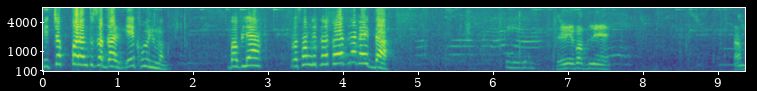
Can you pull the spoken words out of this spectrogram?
हे चप्पल आणि तुझा गाल एक होईल मग. बबल्या तुला सांगितलं कळत ना का एकदा? हे बापले थांब.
